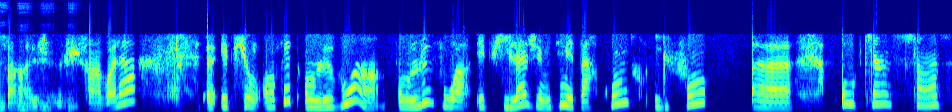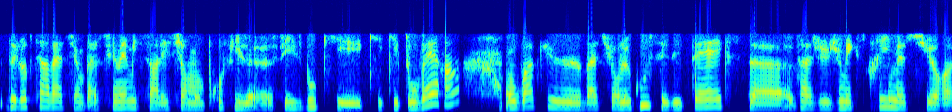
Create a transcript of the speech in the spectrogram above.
enfin, enfin voilà. et puis, en fait, on le voit, hein. on le voit. Et puis là, je me dis, mais par contre, ils font euh, aucun sens de l'observation parce que même ils sont allés sur mon profil euh, Facebook qui est, qui, est ouvert. Hein. On voit que bah, sur le coup c'est des textes. Euh, enfin, je, m'exprime sur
